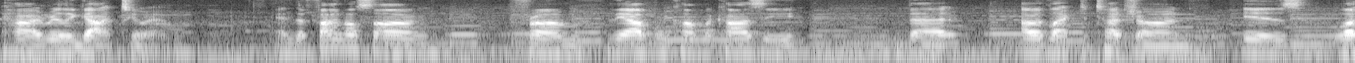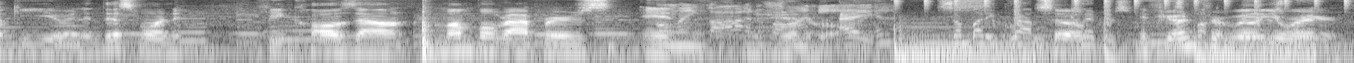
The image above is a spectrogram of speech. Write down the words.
how it really got to him. And the final song from the album Kamikaze that I would like to touch on is Lucky You. And in this one, he calls out mumble rappers in general. So, if you're unfamiliar with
